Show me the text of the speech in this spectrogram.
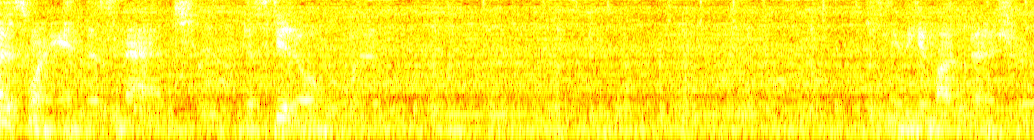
I just want to end this match. Just get it over with. Just need to get my finisher.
